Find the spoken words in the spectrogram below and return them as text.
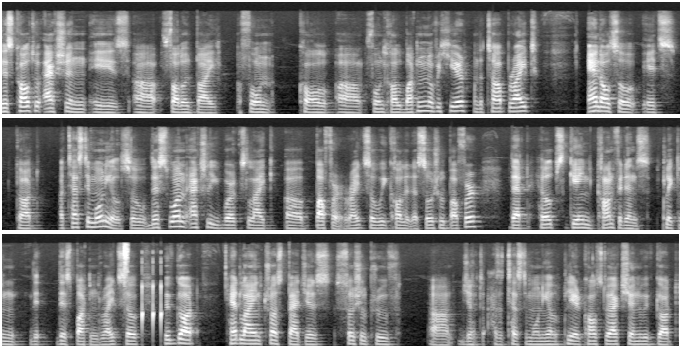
this call to action is uh, followed by a phone call uh, phone call button over here on the top right. And also it's got a testimonial. So this one actually works like a buffer right? So we call it a social buffer that helps gain confidence clicking th this button right? So we've got headline trust badges social proof uh, just as a testimonial clear calls to action we've got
